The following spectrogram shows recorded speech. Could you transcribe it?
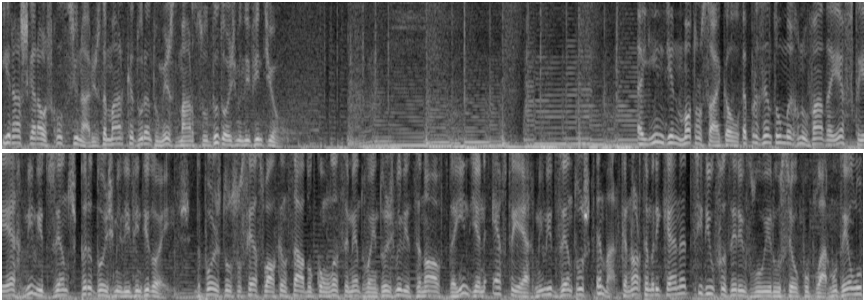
e irá chegar aos concessionários da marca durante o mês de março de 2021. A Indian Motorcycle apresenta uma renovada FTR 1200 para 2022. Depois do sucesso alcançado com o lançamento em 2019 da Indian FTR 1200, a marca norte-americana decidiu fazer evoluir o seu popular modelo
